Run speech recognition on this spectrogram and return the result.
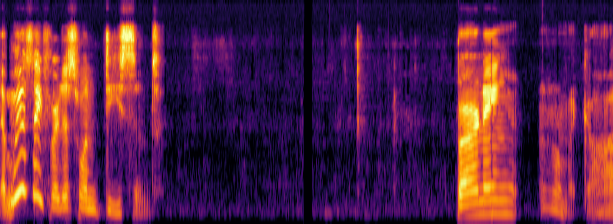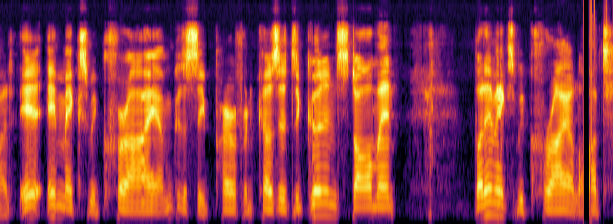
I'm gonna say for this one, decent. Burning, oh my god, it, it makes me cry. I'm gonna say perfect, because it's a good installment, but it makes me cry a lot.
